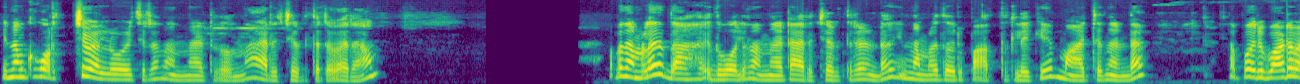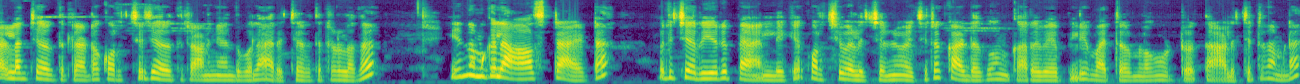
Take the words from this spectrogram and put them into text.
ഇനി നമുക്ക് കുറച്ച് വെള്ളം ഒഴിച്ചിട്ട് നന്നായിട്ട് ഇതൊന്ന് അരച്ചെടുത്തിട്ട് വരാം. അപ്പോൾ നമ്മൾ ഇതുപോലെ നന്നായിട്ട് അരച്ചെടുത്തിട്ടുണ്ട്. ഇനി നമ്മളിതൊരു പാത്രത്തിലേക്ക് മാറ്റുന്നുണ്ട്. അപ്പോൾ ഒരുപാട് വെള്ളം ചേർത്തിട്ടാട്ടോ കുറച്ച് ചേർത്തിട്ടാണ് ഞാൻ ഇതുപോലെ അരച്ചെടുത്തിട്ടുള്ളത്. ഇനി നമുക്ക് ലാസ്റ്റായിട്ട് ഒരു ചെറിയൊരു പാനിലേക്ക് കുറച്ച് വെളിച്ചെണ്ണ വെച്ചിട്ട് കടുകും കറിവേപ്പിലയും വറ്റൽമുളകും ഇട്ട് താളിച്ചിട്ട് നമ്മുടെ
